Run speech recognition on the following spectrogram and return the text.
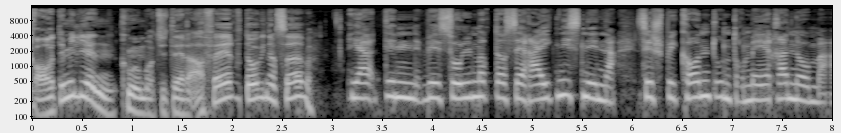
Gerade, Emilien, kommen wir zu dieser Affäre hier wie selber. Ja, denn wie soll man das Ereignis nennen? Es ist bekannt unter mehreren Namen.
